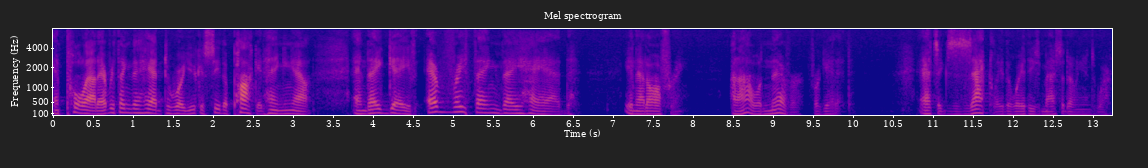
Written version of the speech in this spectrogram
and pull out everything they had to where you could see the pocket hanging out. And they gave everything they had in that offering. And I will never forget it. That's exactly the way these Macedonians were.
